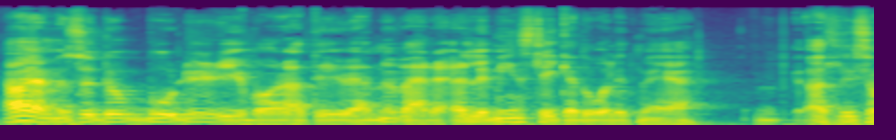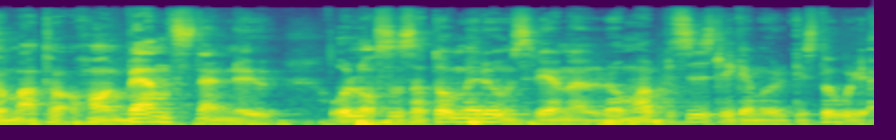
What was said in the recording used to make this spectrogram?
ja, ja, men så då borde det ju vara att det är ju ännu värre, eller minst lika dåligt med att liksom att ha, en vänster nu och låtsas att de är rumsrena, de har precis lika mörk historia.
